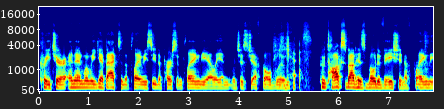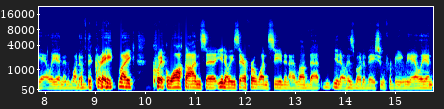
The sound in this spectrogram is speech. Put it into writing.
creature, and then when we get back to the play, we see the person playing the alien, which is Jeff Goldblum, yes. who talks about his motivation of playing the alien in one of the great like quick walk-ons. Uh, you know, he's there for one scene, and I love that. You know, his motivation for being the alien.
